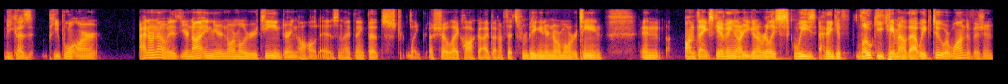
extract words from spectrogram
because people aren't. I don't know. Is you're not in your normal routine during the holidays, and I think that's like a show like Hawkeye benefits from being in your normal routine. And on Thanksgiving, are you going to really squeeze? I think if Loki came out that week too, or WandaVision,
